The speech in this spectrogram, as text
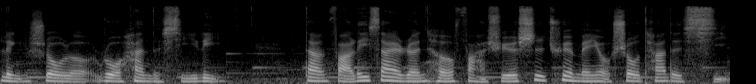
领受了若汉的洗礼，但法利赛人和法学士却没有受他的洗。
